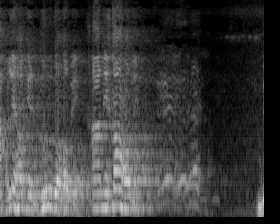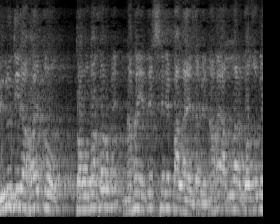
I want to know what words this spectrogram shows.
আহলে হকের দুর্গ হবে, খানেকা হবে। বিরোধীরা হয়তো তওবা করবে, না হয় এদের ছেড়ে পালায় যাবে, না হয় আল্লাহর গজবে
